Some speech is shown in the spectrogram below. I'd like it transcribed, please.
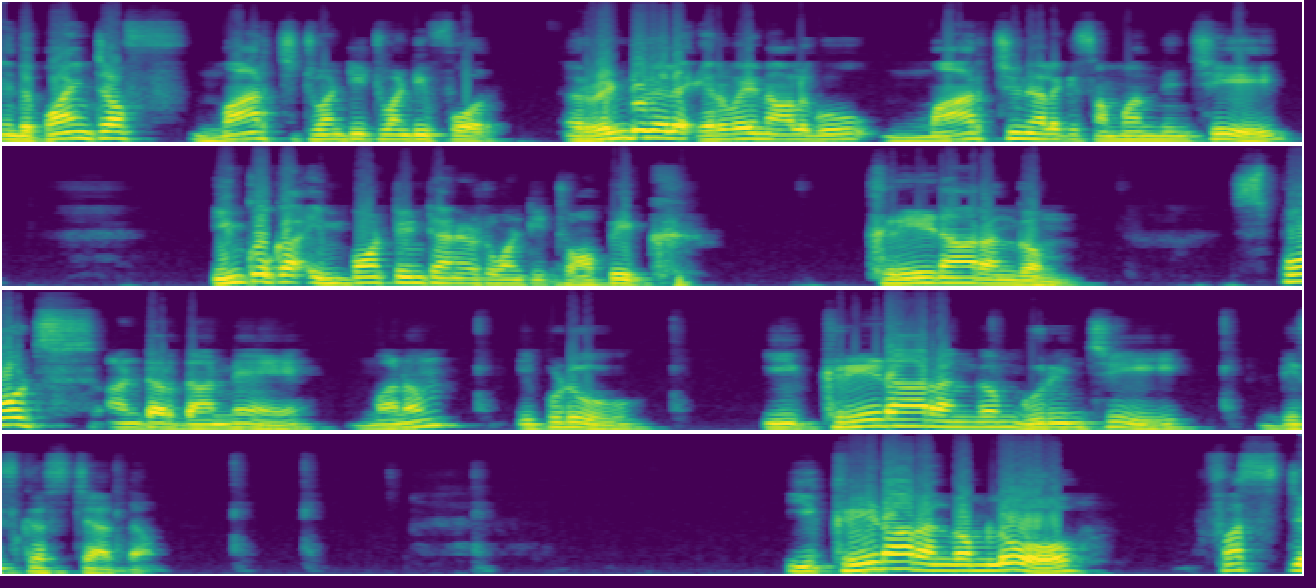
In the point of March twenty twenty four రెండు వేల ఇరవై నాలుగు మార్చి నెలకి సంబంధించి ఇంకొక ఇంపార్టెంట్ అయినటువంటి టాపిక్ క్రీడారంగం స్పోర్ట్స్ అంటారు దాన్నే మనం ఇప్పుడు ఈ క్రీడారంగం గురించి డిస్కస్ చేద్దాం. ఈ క్రీడారంగంలో first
